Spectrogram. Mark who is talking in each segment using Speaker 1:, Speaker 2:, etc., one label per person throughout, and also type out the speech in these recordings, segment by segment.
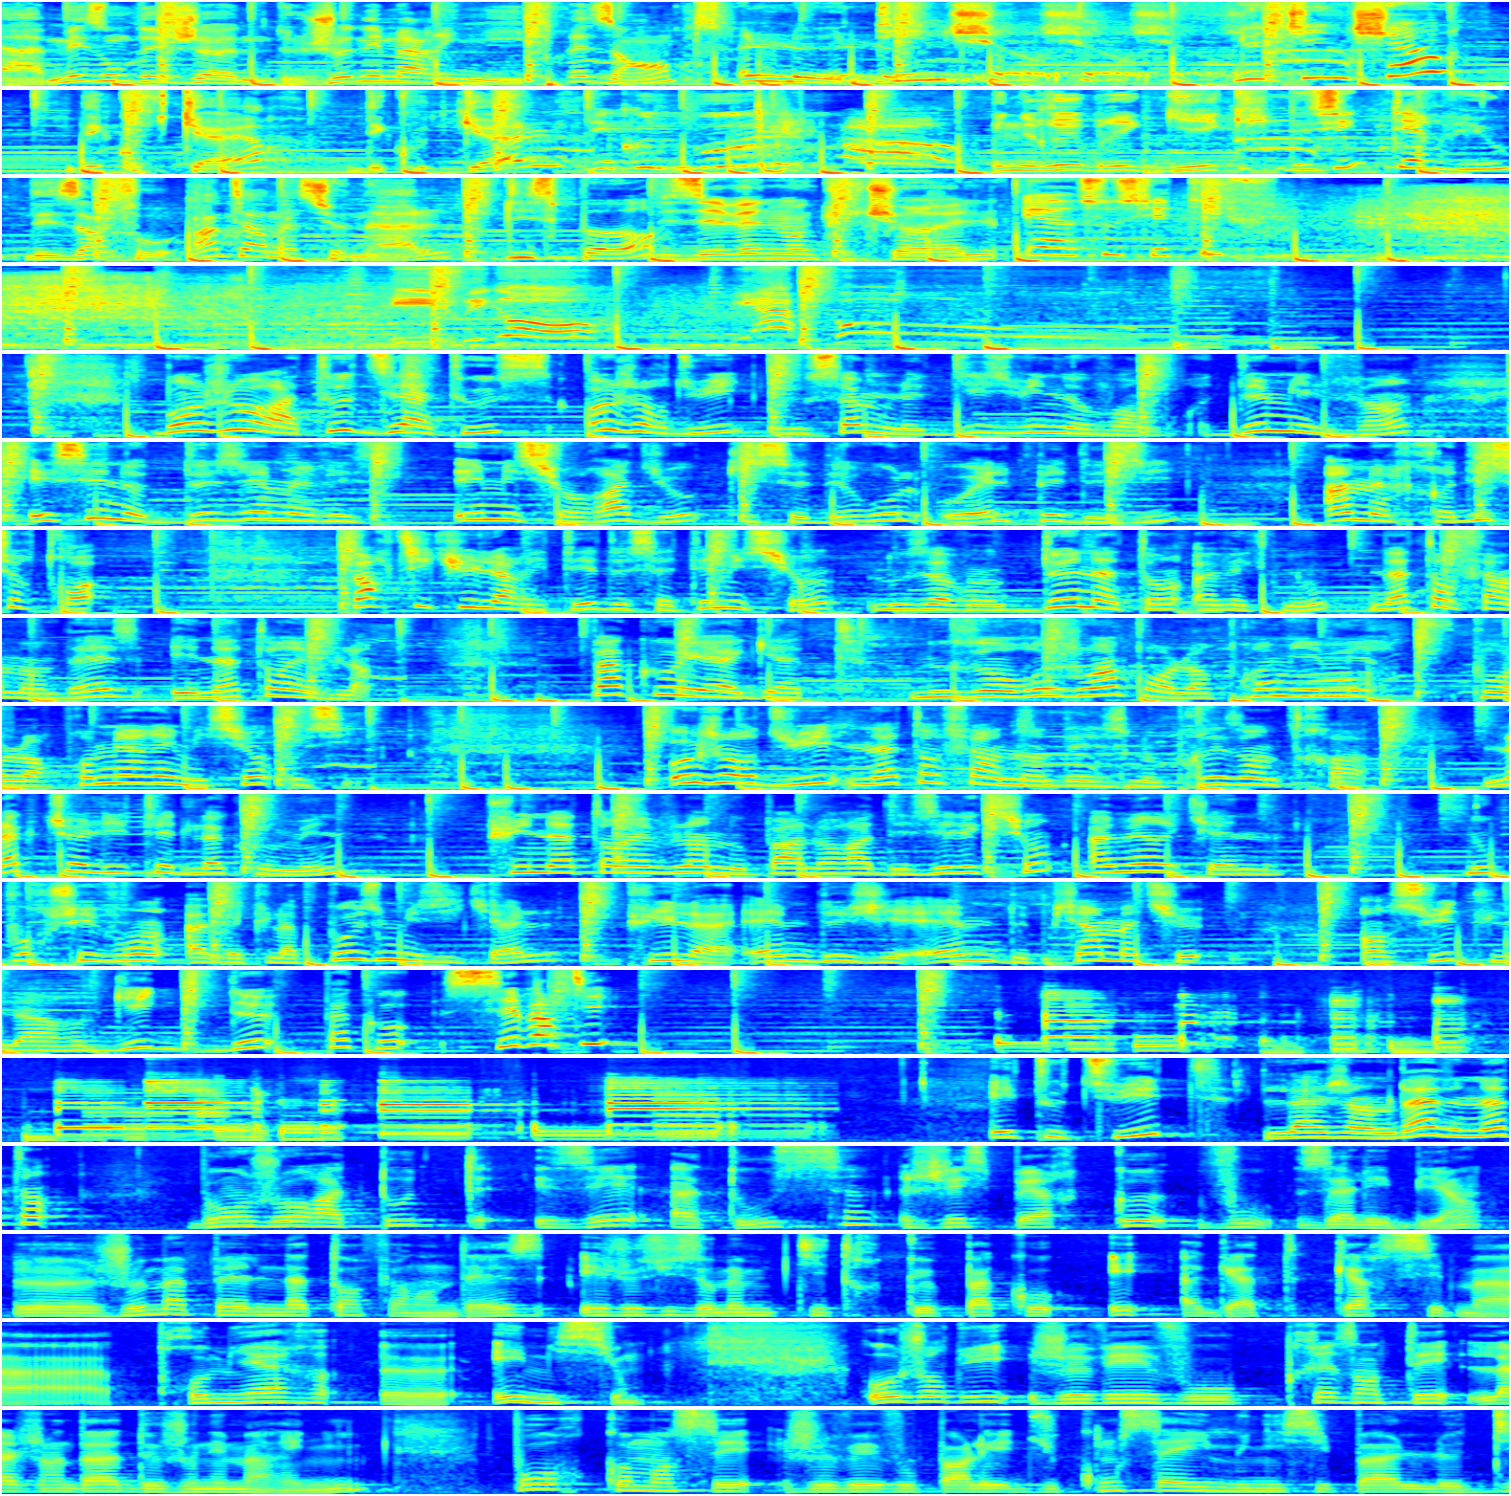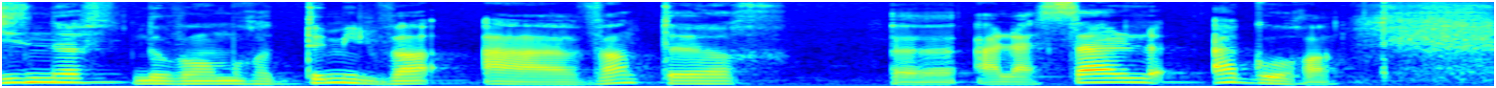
Speaker 1: La Maison des Jeunes de Jeunet-Marigny présente
Speaker 2: Le Teen Show.
Speaker 3: Le Teen Show?
Speaker 1: Des coups de cœur, des coups de gueule,
Speaker 3: Des coups de boule?
Speaker 4: Une rubrique geek,
Speaker 3: Des interviews
Speaker 1: des infos internationales.
Speaker 2: Du sport.
Speaker 4: des événements culturels.
Speaker 3: Et associatifs
Speaker 2: Bonjour à toutes et à tous. Aujourd'hui, nous sommes le 18 novembre 2020 et c'est notre deuxième émission radio qui se déroule au LP2I un mercredi sur trois. Particularité de cette émission, nous avons deux Nathan avec nous, Nathan Fernandez et Nathan Evelyn. Paco et Agathe nous ont rejoints pour leur, premier pour première émission aussi. Aujourd'hui, Nathan Fernandez nous présentera l'actualité de la commune, puis Nathan Evelyn nous parlera des élections américaines. Nous poursuivrons avec la pause musicale, puis la M2JM de Pierre Mathieu. Ensuite, la geek de Paco. C'est parti Et tout de suite, l'agenda de Nathan.
Speaker 4: Bonjour à toutes et à tous, j'espère que vous allez bien. Euh, je m'appelle Nathan Fernandez et je suis au même titre que Paco et Agathe car c'est ma première euh, émission. Aujourd'hui, je vais vous présenter l'agenda de Jeunet Marigny. Pour commencer, je vais vous parler du conseil municipal le 19 novembre 2020 à 20h à la salle Agora.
